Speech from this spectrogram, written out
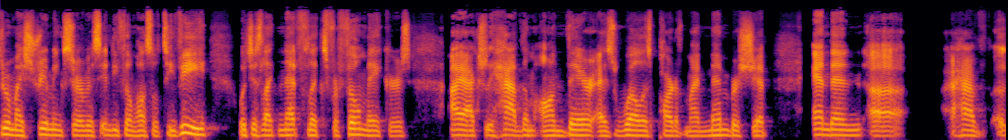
through my streaming service, Indie Film Hustle TV, which is like Netflix for filmmakers. I actually have them on there as well as part of my membership and then uh, I have a,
